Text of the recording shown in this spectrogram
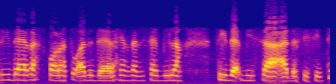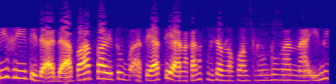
di daerah sekolah tuh ada daerah yang tadi saya bilang tidak bisa ada CCTV, tidak ada apa-apa itu hati-hati anak-anak bisa melakukan perundungan. Nah, ini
